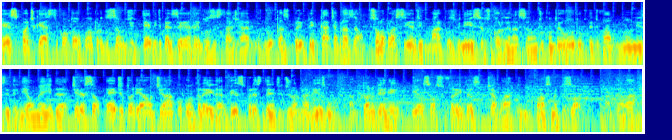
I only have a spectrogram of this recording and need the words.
Esse podcast contou com a produção de David Bezerra e dos estagiários Lucas Brito e Cátia Brazão. Sonoplastia de Marcos Vinícius, coordenação de conteúdo Edvaldo Nunes e Deni Almeida. Direção editorial Tiago Contreira, vice-presidente de jornalismo Antônio Guerreiro. E eu, Celso Freitas, te aguardo no próximo episódio. Até lá!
